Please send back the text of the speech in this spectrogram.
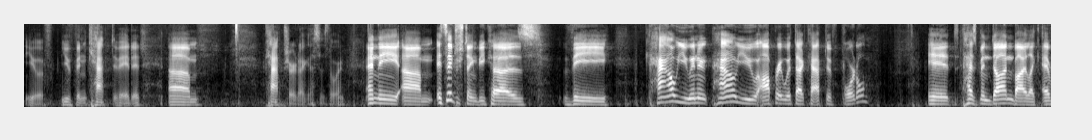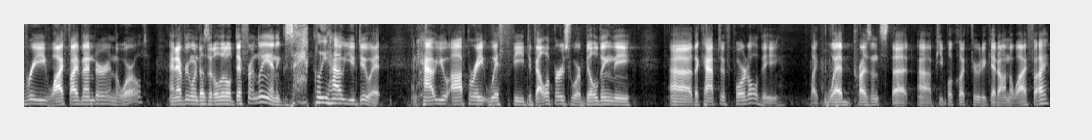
You have, you've been captivated. Um, captured, I guess is the word. And the, um, it's interesting because the, how you, how you operate with that captive portal, it has been done by like every Wi-Fi vendor in the world, and everyone does it a little differently, and exactly how you do it and how you operate with the developers who are building the, uh, the captive portal, the like web presence that uh, people click through to get on the Wi-Fi,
